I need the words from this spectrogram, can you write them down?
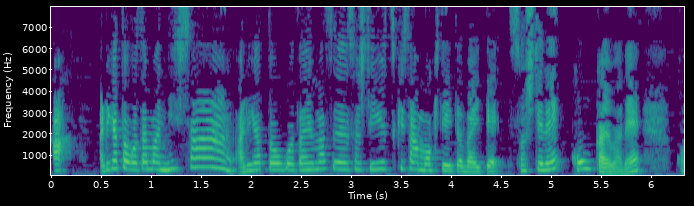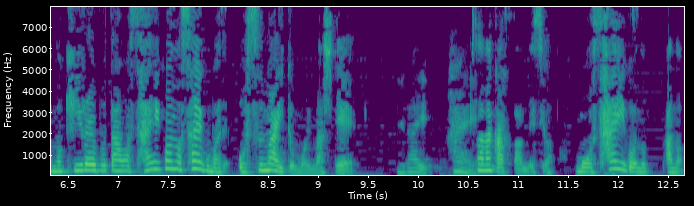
あ、ありがとうございます。西さん、ありがとうございます。そして、ゆうつきさんも来ていただいて、そしてね、今回はね、この黄色いボタンは最後の最後まで押すまいと思いまして、偉い。はい。押さなかったんですよ。もう最後の、あの、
